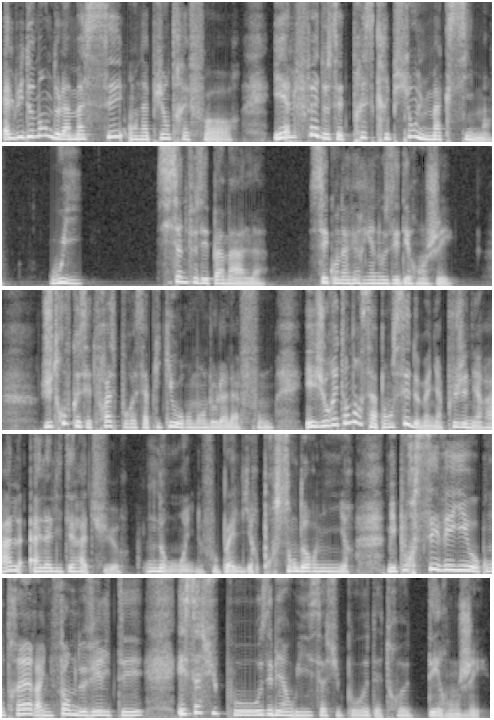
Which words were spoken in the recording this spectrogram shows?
Elle lui demande de la masser en appuyant très fort, et elle fait de cette prescription une maxime. Oui, si ça ne faisait pas mal, c'est qu'on n'avait rien osé déranger. Je trouve que cette phrase pourrait s'appliquer au roman de Lola Lafont, et j'aurais tendance à penser de manière plus générale à la littérature. Non, il ne faut pas lire pour s'endormir, mais pour s'éveiller au contraire à une forme de vérité, et ça suppose, eh bien oui, ça suppose d'être dérangé.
